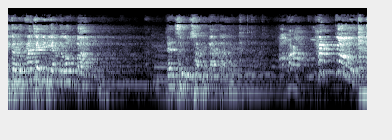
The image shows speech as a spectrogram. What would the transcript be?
Kita berkaca di yang gelombang dan sebut satu kata. Hancur.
